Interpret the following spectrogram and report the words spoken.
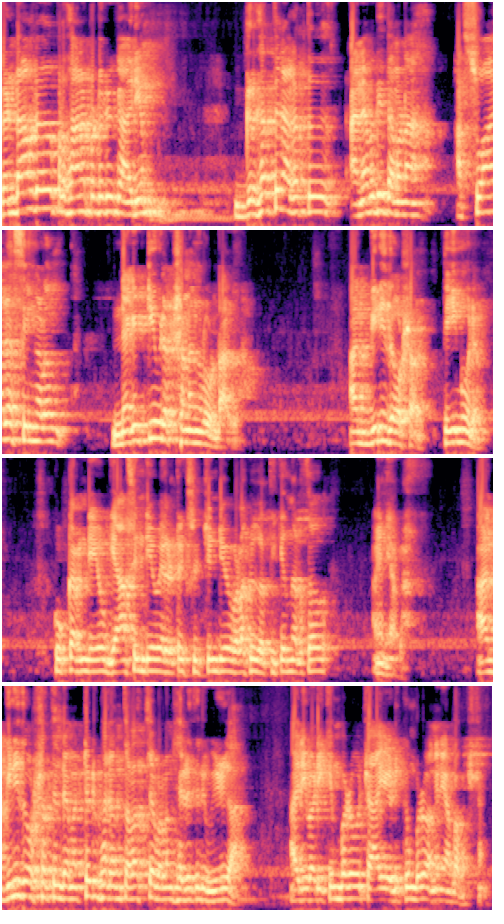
രണ്ടാമത് പ്രധാനപ്പെട്ട ഒരു കാര്യം ഗൃഹത്തിനകത്ത് അനവധി തവണ അസ്വാരസ്യങ്ങളും നെഗറ്റീവ് ലക്ഷണങ്ങളും ഉണ്ടാകുക. അഗ്നിദോഷം തീമൂലം കുക്കറിന്റെയോ ഗ്യാസിന്റെയോ ഇലക്ട്രിക് സ്വിച്ചിന്റെയോ വിളക്ക് കത്തിക്കുന്നിടത്തോ അങ്ങനെയാണ് അഗ്നിദോഷത്തിന്റെ മറ്റൊരു ഫലം തിളച്ച വെള്ളം ശരീരത്തിൽ വീഴുക. അരി വടിക്കുമ്പോഴോ ചായ എടുക്കുമ്പോഴോ അങ്ങനെയുള്ള പ്രശ്നങ്ങൾ.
